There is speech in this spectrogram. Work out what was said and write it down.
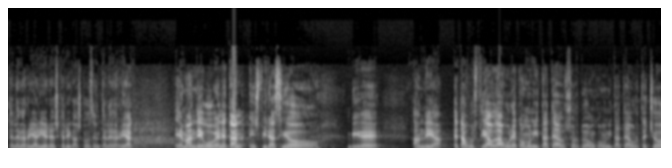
teleberriari ere eskerrik asko zen teleberriak eman digu benetan inspirazio bide handia. Eta guzti hau da gure komunitatea, sortu egun komunitatea urtetxo,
